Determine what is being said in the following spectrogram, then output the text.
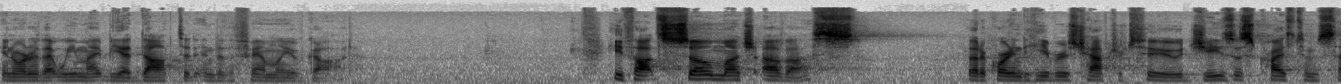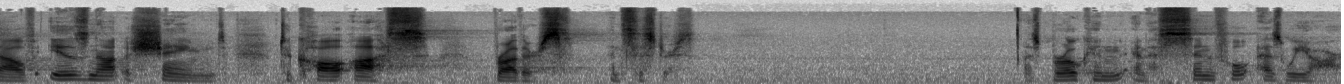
in order that we might be adopted into the family of God. He thought so much of us that according to Hebrews chapter 2, Jesus Christ himself is not ashamed to call us brothers and sisters. As broken and as sinful as we are.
